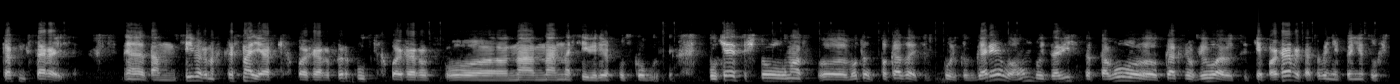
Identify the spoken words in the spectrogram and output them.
как ни старайся. Э, там, северных красноярских пожаров, иркутских пожаров на, на, на севере Иркутской области. Получается, что у нас э, вот этот показатель, сколько сгорело, он будет зависеть от того, как развиваются те пожары, которые никто не тушит.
